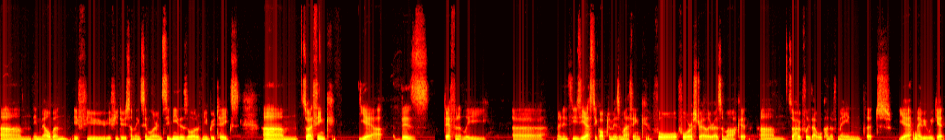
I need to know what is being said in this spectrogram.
um, in Melbourne. If you if you do something similar in Sydney, there's a lot of new boutiques. Um, so I think, yeah, there's definitely uh, an enthusiastic optimism. I think for for Australia as a market. Um, so hopefully that will kind of mean that yeah, maybe we get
